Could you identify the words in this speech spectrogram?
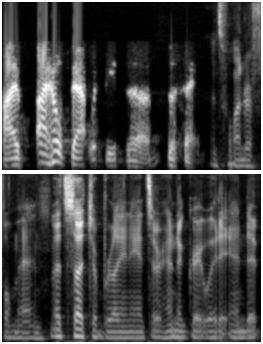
I I hope that would be the the thing. That's wonderful, man. That's such a brilliant answer and a great way to end it.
